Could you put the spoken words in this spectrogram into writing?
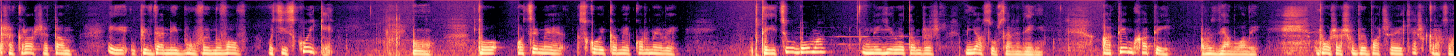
ще краще там і Південний Буг вимивав оці скойки, о, то оцими скойками кормили птицю вдома, вони їли там же ж м'ясо всередині. а тим хати розділували. Боже, щоб ви бачили, яка ж краса.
